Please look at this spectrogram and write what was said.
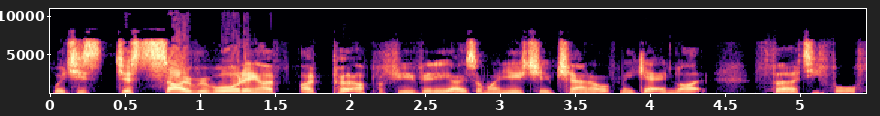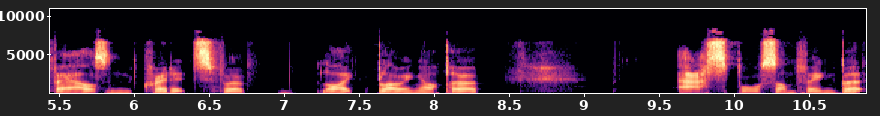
which is just so rewarding. I've I've put up a few videos on my YouTube channel of me getting like thirty four thousand credits for like blowing up a asp or something, but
